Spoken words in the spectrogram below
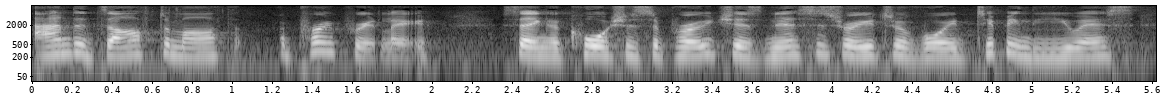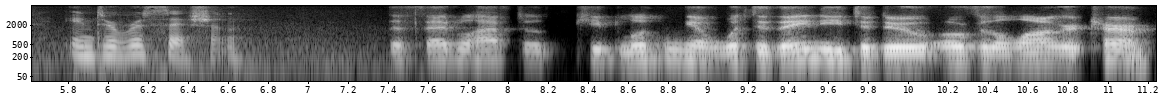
and its aftermath appropriately, saying a cautious approach is necessary to avoid tipping the U.S. into recession. The Fed will have to keep looking at what do they need to do over the longer term.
